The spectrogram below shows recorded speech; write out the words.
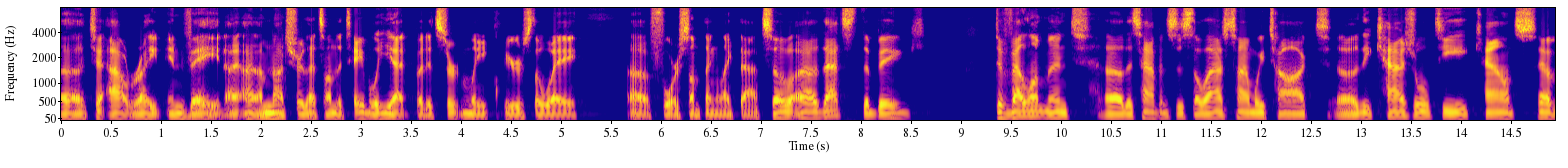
to outright invade. I, am not sure that's on the table yet, but it certainly clears the way uh, for something like that. So uh, that's the big development uh, that's happened since the last time we talked. Uh, the casualty counts have,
